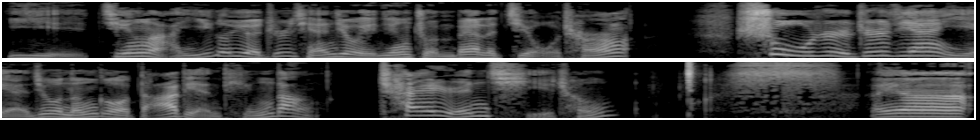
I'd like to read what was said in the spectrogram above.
已经啊一个月之前就已经准备了九成了，数日之间也就能够打点停当，差人启程。哎呀，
